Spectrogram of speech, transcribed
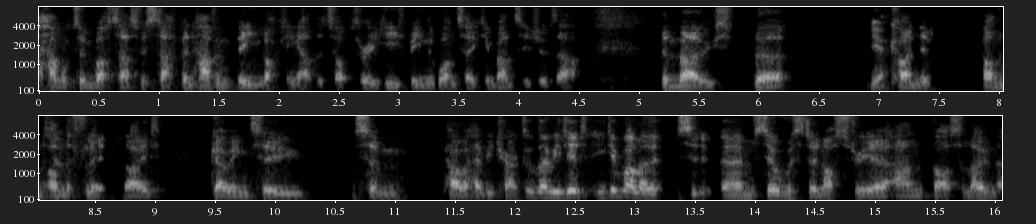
Hamilton, Bottas, Verstappen haven't been locking out the top three, he's been the one taking advantage of that the most. But Yeah. kind of on on the flip side, going to some power heavy tracks. Although he did he did well at um, Silverstone, Austria, and Barcelona,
